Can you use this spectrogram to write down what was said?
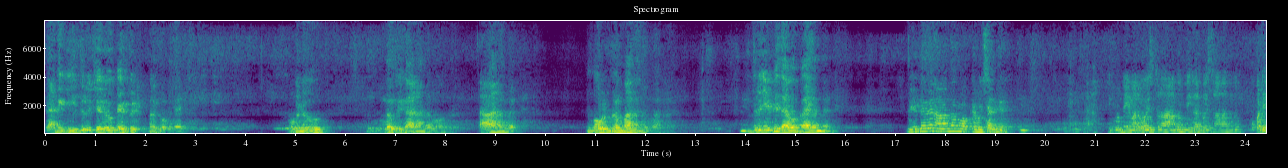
దానికి ఇద్దరు చెరువు పేరు పెట్టుకున్నారు ఒకదాన్ని ఒకడు లౌకిక ఆనందము ఆనందం. ఇంకొకడు బ్రహ్మానందం ఇద్దరు చెప్పేది ఆ ఒక ఆనందం లేదని ఆనందం ఒక రుచి అంతే ఇప్పుడు మేము అనుభవిస్తున్న ఆనందం మీకు అనుభవిస్తున్న ఆనందం ఒకటే.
